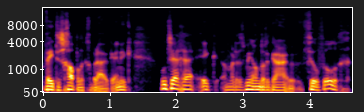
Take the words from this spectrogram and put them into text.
wetenschappelijk gebruiken. En ik moet zeggen, ik, maar dat is meer omdat ik daar veelvuldig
